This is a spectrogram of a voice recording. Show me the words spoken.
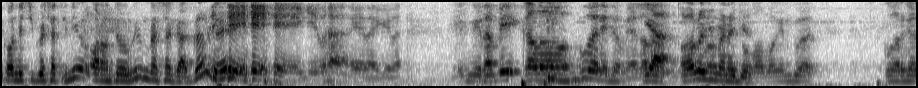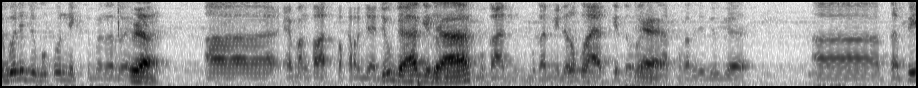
kondisi gua saat ini orang tua gue merasa gagal ya gila, gila, gila. Tapi kalau gue nih dong ya, kalau Iya, kalau lo gimana, Gil? ngomongin gue, keluarga gue ini cukup unik sebenarnya. ya Eh, emang kelas pekerja juga gitu, Iya. bukan bukan middle class gitu, masih Iya. kelas pekerja juga. Eh, tapi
